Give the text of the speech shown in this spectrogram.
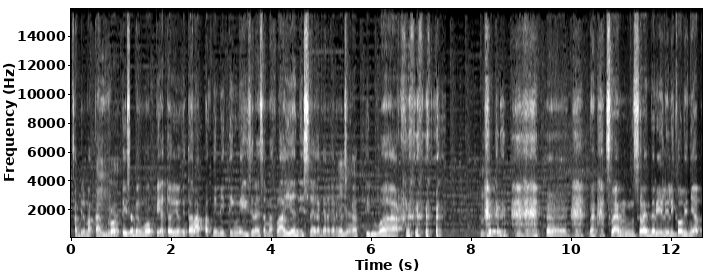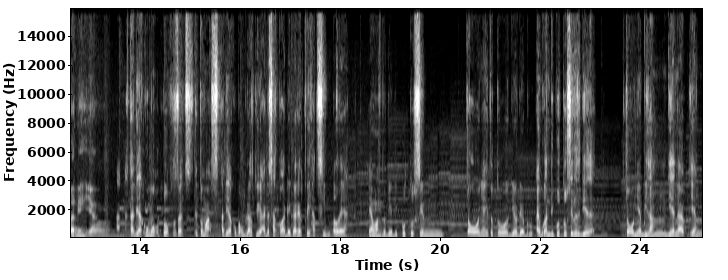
sambil makan Iya. roti sambil ngopi atau yuk kita rapat nih meeting nih istilahnya sama klien istilahnya kan kadang-kadang kan Iya. suka di luar. nah selain selain dari Lily Collins-nya apa nih yang Ah, tadi aku mau itu mas. Tadi aku mau bilang tuh ya ada satu adegan yang terlihat simple ya. Yang Hmm. waktu dia diputusin cowoknya itu tuh dia udah beru- eh bukan diputusin dia cowoknya bilang dia nggak yang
